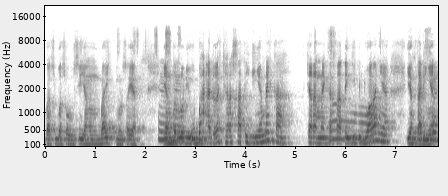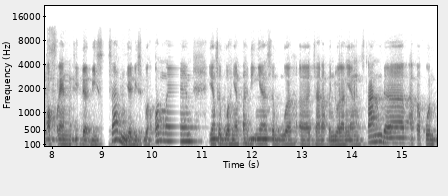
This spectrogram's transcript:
bukan sebuah solusi yang baik menurut saya. Hmm. Yang perlu diubah adalah cara strateginya mereka cara mereka strategi oh. penjualannya. Yang tadinya yes, yes. offline tidak bisa menjadi sebuah online yang sebuahnya tadinya sebuah uh, cara penjualan yang standar ataupun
